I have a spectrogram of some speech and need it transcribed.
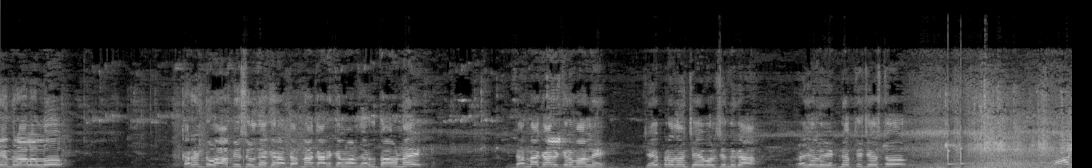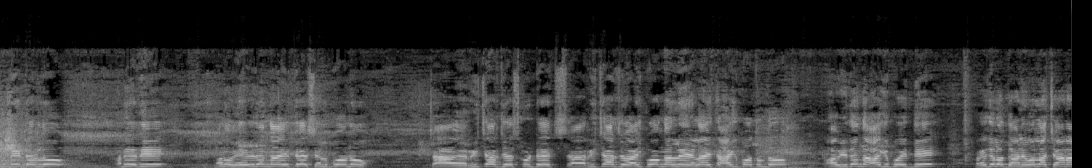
కేంద్రాలలో కరెంటు ఆఫీసుల దగ్గర ధర్నా కార్యక్రమాలు జరుగుతూ ఉన్నాయి. ధర్నా కార్యక్రమాల్ని జయప్రదం చేయవలసిందిగా ప్రజల్ని విజ్ఞప్తి చేస్తూ స్మార్ట్ మీటర్లు అనేది మనం ఏ విధంగా అయితే సెల్ ఫోను చా రీఛార్జ్ చేసుకుంటే రీఛార్జ్ అయిపోగానే ఎలా అయితే ఆగిపోతుందో ఆ విధంగా ఆగిపోయిద్ది. ప్రజలు దానివల్ల చాలా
